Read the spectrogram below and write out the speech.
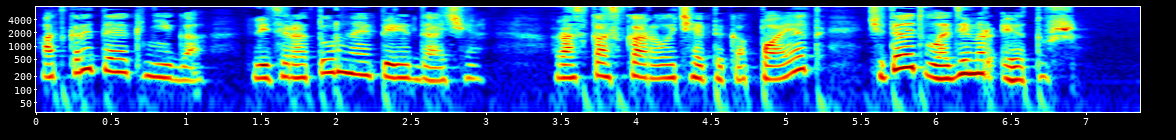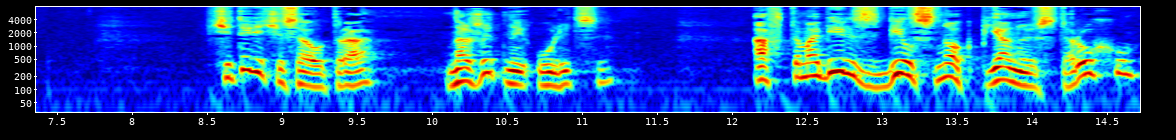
Открытая книга. Литературная передача. Рассказ Карла Чапика «Поэт» читает Владимир Этуш. В четыре часа утра на Житной улице автомобиль сбил с ног пьяную старуху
